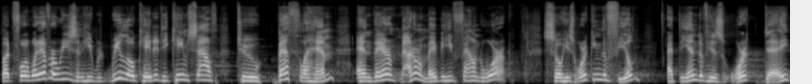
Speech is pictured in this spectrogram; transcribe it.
but for whatever reason, he re- relocated. He came south to Bethlehem, and there, I don't know, maybe he found work. So he's working the field. At the end of his work day,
